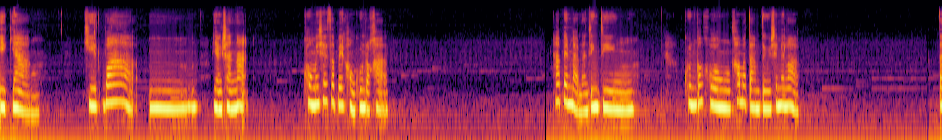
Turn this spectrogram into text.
อีกอย่าง คิดว่า อืม อย่างฉันน่ะ คงไม่ใช่สเปคของคุณหรอกค่ะ ถ้าเป็นแบบนั้นจริงๆ คุณก็คงเข้ามาตามตื้อใช่ไหมล่ะ แต่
